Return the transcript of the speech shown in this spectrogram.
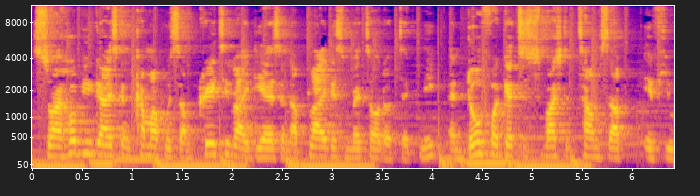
So I hope you guys can come up with some creative ideas and apply this method or technique. And don't forget to smash the thumbs up if you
